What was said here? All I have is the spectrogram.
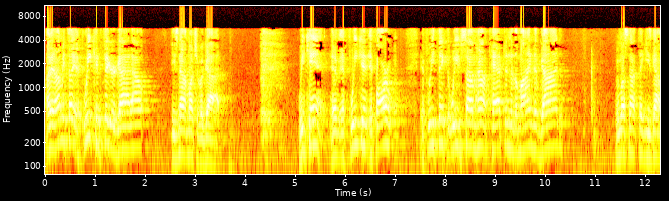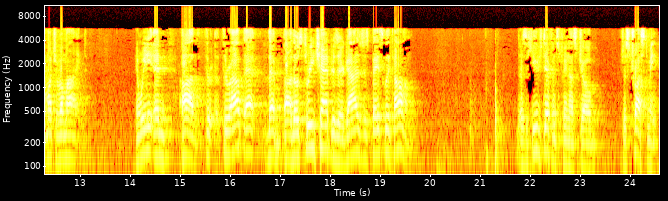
I mean, let me tell you, if we can figure God out, He's not much of a God. We can't. If, we can, if our, if we think that we've somehow tapped into the mind of God, we must not think He's got much of a mind. And we and uh, th- throughout that that uh, those three chapters there, God is just basically telling them, "There's a huge difference between us, Job. Just trust me.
